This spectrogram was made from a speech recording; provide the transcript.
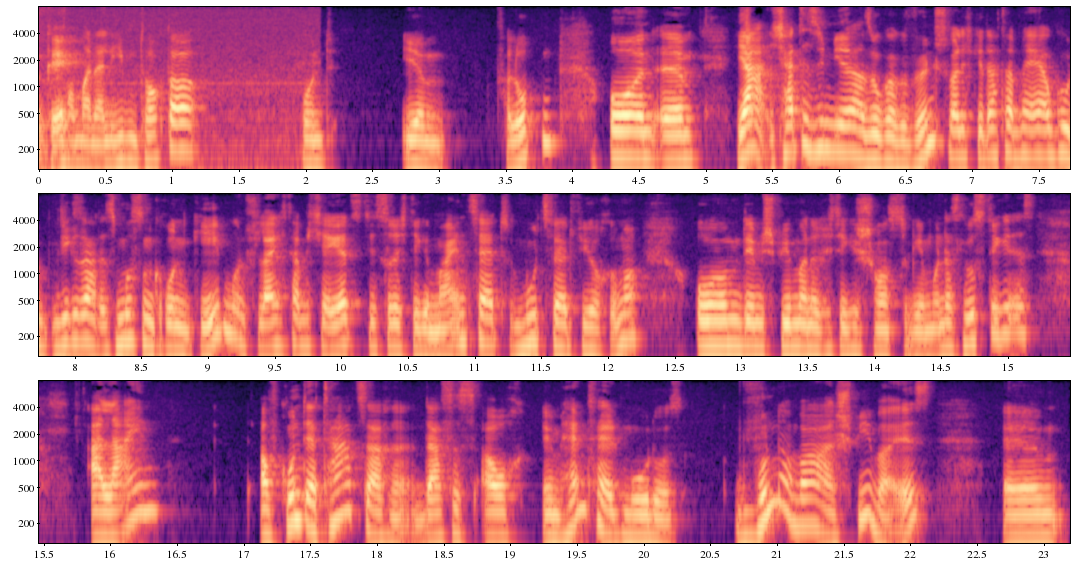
Okay. Von meiner lieben Tochter und ihrem Verlobten. Und ähm, ja, ich hatte sie mir sogar gewünscht, weil ich gedacht habe, naja gut, wie gesagt, es muss einen Grund geben und vielleicht habe ich ja jetzt das richtige Mindset, Moodset, wie auch immer, um dem Spiel mal eine richtige Chance zu geben. Und das Lustige ist, allein aufgrund der Tatsache, dass es auch im Handheld-Modus wunderbar spielbar ist, ähm,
